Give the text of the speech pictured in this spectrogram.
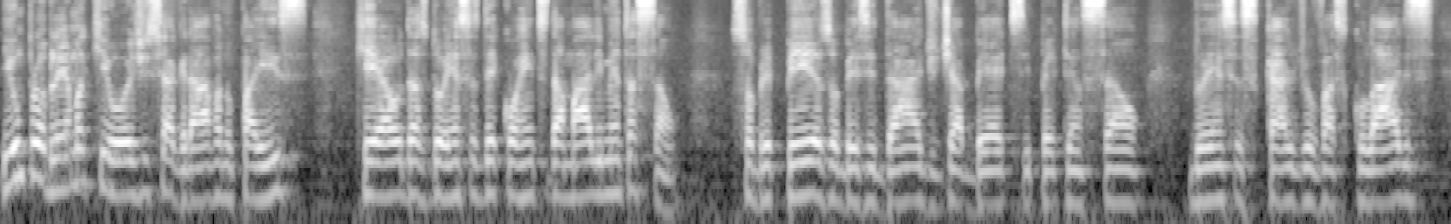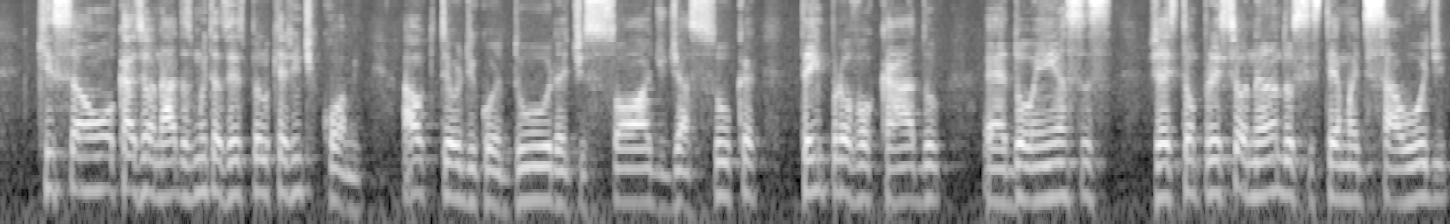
E um problema que hoje se agrava no país, que é o das doenças decorrentes da má alimentação. sobrepeso, obesidade, diabetes, hipertensão, doenças cardiovasculares, que são ocasionadas muitas vezes pelo que a gente come. Alto teor de gordura, de sódio, de açúcar, tem provocado é, doenças, já estão pressionando o sistema de saúde.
